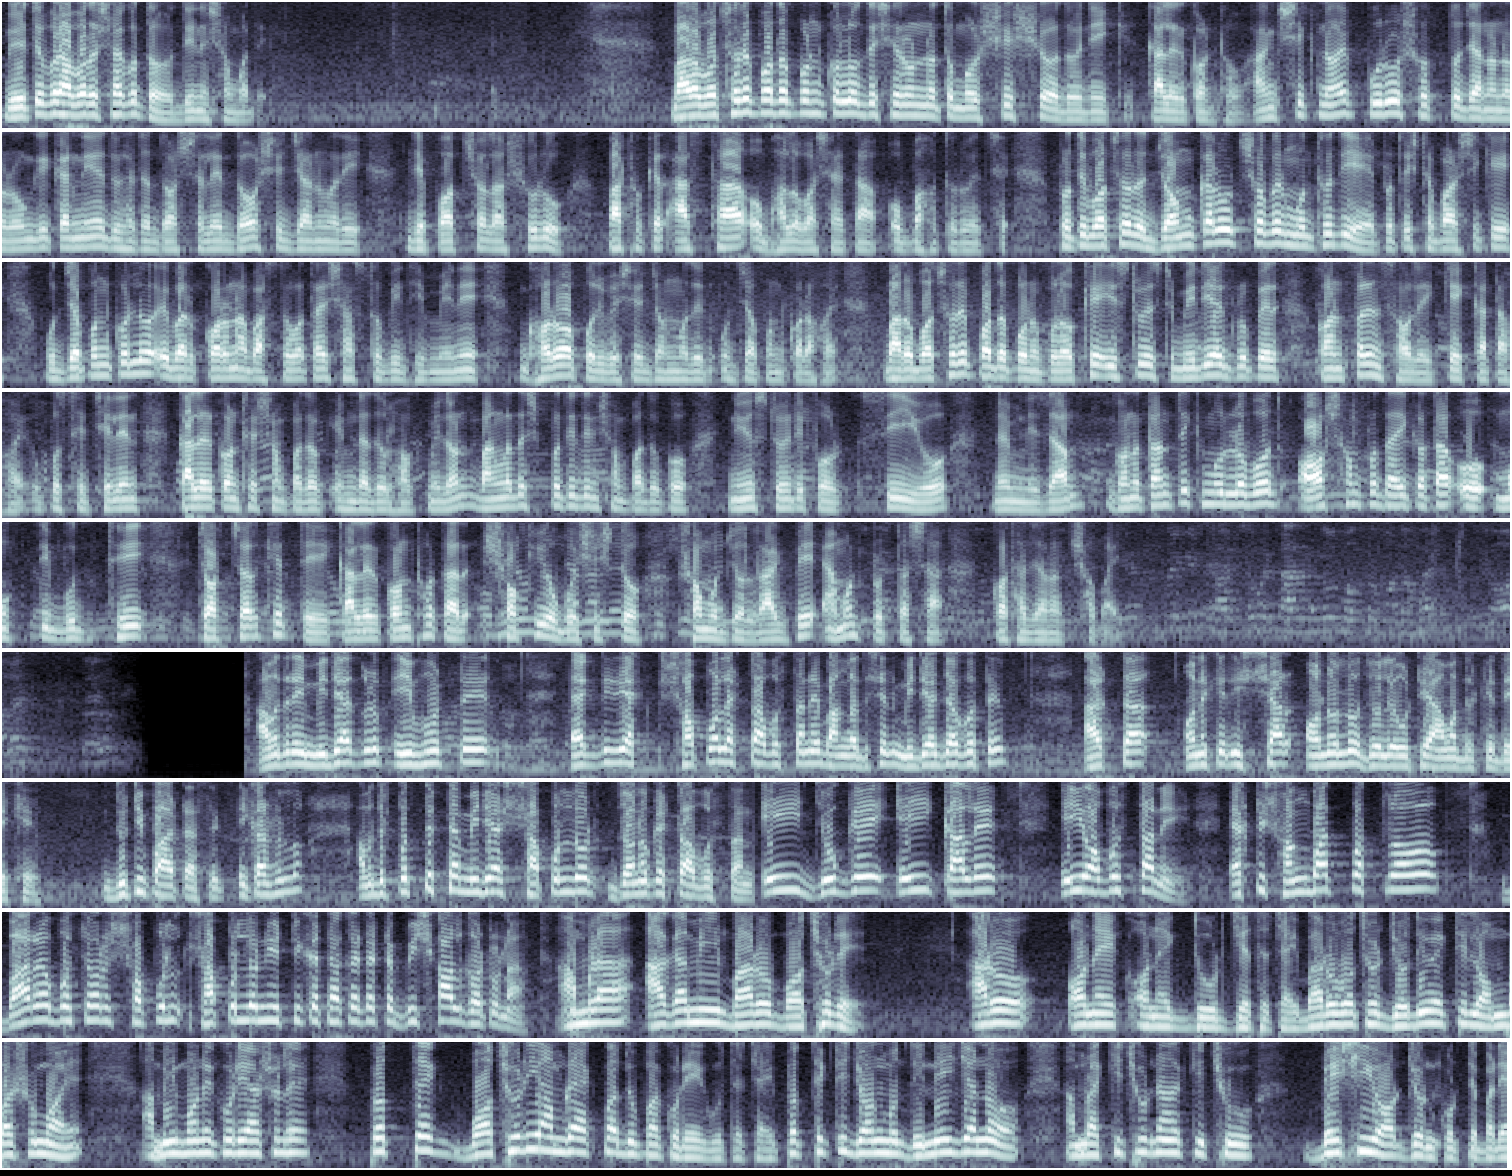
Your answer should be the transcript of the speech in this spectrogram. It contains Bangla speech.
বিরতির পর আবারও স্বাগত দিনের সংবাদে। বারো বছরে পদার্পণ করল দেশের অন্যতম শীর্ষ দৈনিক কালের কণ্ঠ। আংশিক নয়, পুরো সত্য জানানোর অঙ্গীকার নিয়ে দুই সালে দশই জানুয়ারি যে পথ চলা শুরু, পাঠকের আস্থা ও ভালোবাসায় তা অব্যাহত রয়েছে। প্রতি বছর জমকালো উৎসবের মধ্য দিয়ে প্রতিষ্ঠা বার্ষিকী উদযাপন করলেও এবার করোনা বাস্তবতায় স্বাস্থ্যবিধি মেনে ঘরোয়া পরিবেশে জন্মদিন উদযাপন করা হয়। বারো বছরে পদার্পণ উপলক্ষে ইস্ট ওয়েস্ট মিডিয়া গ্রুপের কনফারেন্স হলে কেক কাটা হয়। উপস্থিত ছিলেন কালের কণ্ঠের সম্পাদক ইমদাদুল হক মিলন। বাংলাদেশ প্রতিদিন সম্পাদক ও news twenty four CEO Naeem Nizam, গণতান্ত্রিক মূল্যবোধ, অসাম্প্রদায়িকতা ও মুক্তিবুদ্ধি চর্চার ক্ষেত্রে কালের কণ্ঠ তার স্বকীয় বৈশিষ্ট্য সমুজ্জ্বল রাখবে এমন প্রত্যাশা, কথা জানান সবাই। আমাদের এই মিডিয়া গ্রুপ এই মুহূর্তে একদিকে এক সফল একটা অবস্থানে বাংলাদেশের মিডিয়া জগতে আর একটা অনেকের ঈর্ষার অনলও জ্বলে ওঠে আমাদেরকে দেখে। দুটি পার্ট আছে। এই কারণ হলো আমাদের প্রত্যেকটা মিডিয়ার সাফল্যর জনক একটা অবস্থান। এই যুগে, এই কালে, এই অবস্থানে একটি সংবাদপত্র বারো বছর সফল, সাফল্য নিয়ে টিকে থাকাটা একটা বিশাল ঘটনা। আমরা আগামী বারো বছরে আরও অনেক অনেক দূর যেতে চাই। বারো বছর যদিও একটি লম্বা সময়, আমি মনে করি আসলে প্রত্যেক বছরই আমরা এক পা দুপা করে এগোতে চাই। প্রত্যেকটি জন্মদিনেই যেন আমরা কিছু না কিছু বেশি অর্জন করতে পারি।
